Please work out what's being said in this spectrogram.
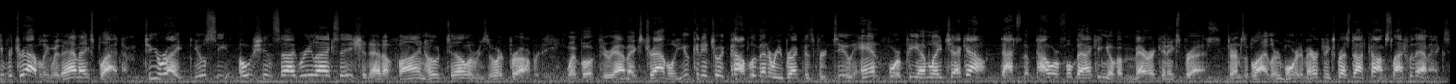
you for traveling with Amex Platinum. To your right, you'll see oceanside relaxation at a fine hotel and resort property. When booked through Amex Travel, you can enjoy complimentary breakfast for 2 and 4 p.m. late checkout. That's the powerful backing of American Express. Terms apply. Learn more at americanexpress.com slash with Amex.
